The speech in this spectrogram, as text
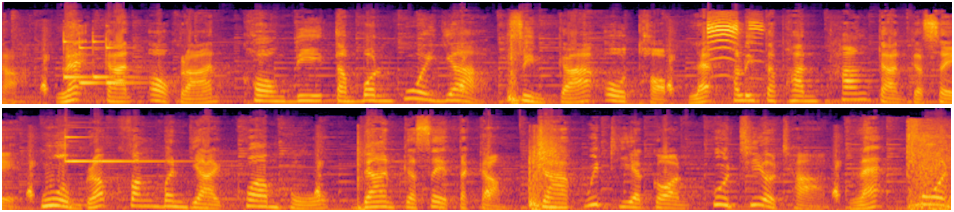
การ และการออกร้านของดีตำบลห้วยยาสินค้าโอท็อปและผลิตภัณฑ์ทางการเกษตร ร่วมรับฟังบรรยายความหูด้านเกษตรกรรม จากวิทยากรผู้เชี่ยวชาญ และม่วน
